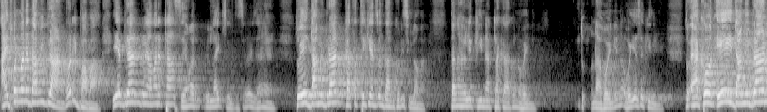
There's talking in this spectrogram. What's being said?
আইফোন মানে দামি ব্র্যান্ড ওরে বাবা। এ ব্র্যান্ড আমার একটা আছে, আমার লাইফ চলতেছে, ওই হ্যাঁ। তো এই দামি ব্র্যান্ড কাতার থেকে একজন দান করেছিল আমার। তা না হলে কিনার টাকা এখন হয়নি। তো না হয়নি না, হইয়াছে কিনিনি তো এখন এই দামি ব্র্যান্ড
